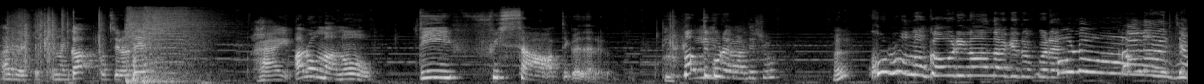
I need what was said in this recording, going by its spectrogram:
まず1つ目がこちらです。はい。アロマのディーフィッサーって書いてある。待ってこれでしょ？え？コロの香りなんだけどこれ。コロコロじゃ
